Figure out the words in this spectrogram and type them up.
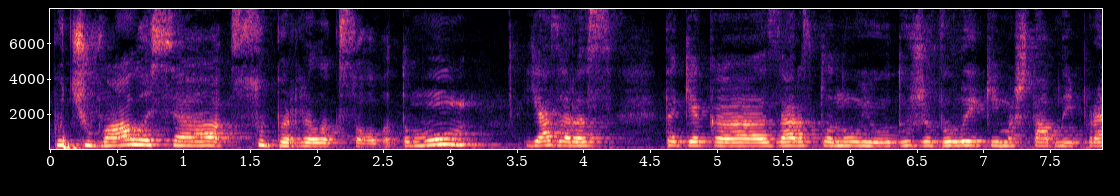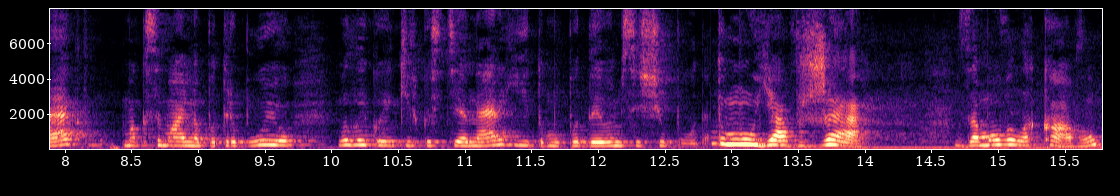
почувалося супер релаксово. Тому я зараз. Так як е, зараз планую дуже великий масштабний проект, максимально потребую великої кількості енергії, тому подивимося, що буде. Тому я вже замовила каву.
